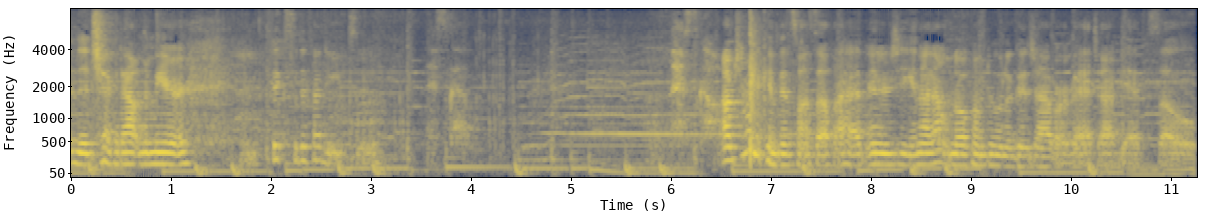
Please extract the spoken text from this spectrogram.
and then check it out in the mirror and fix it if I need to. I'm trying to convince myself I have energy and I don't know if I'm doing a good job or a bad job yet. So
